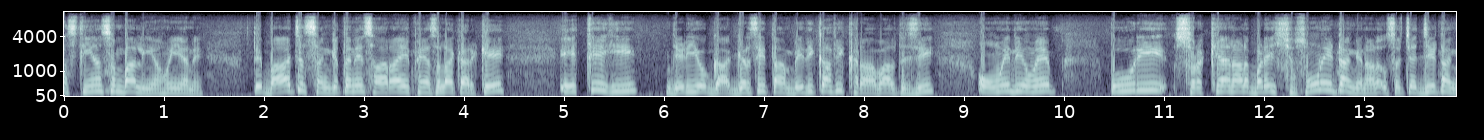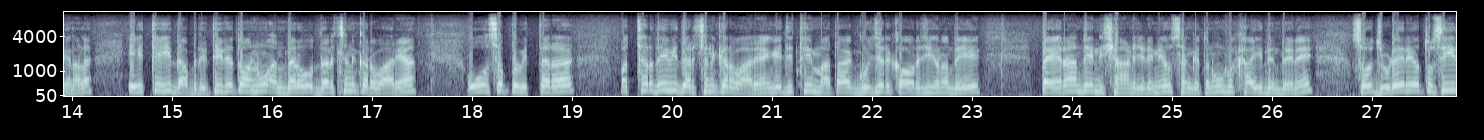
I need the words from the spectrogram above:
ਅਸਥੀਆਂ ਸੰਭਾਲੀਆਂ ਹੋਈਆਂ ਨੇ। ਤੇ ਬਾਅਦ ਚ ਸੰਗਤ ਨੇ ਸਾਰਾ ਇਹ ਫੈਸਲਾ ਕਰਕੇ ਇੱਥੇ ਹੀ ਜਿਹੜੀ ਉਹ ਗਾਗਰ ਸੀ, ਤਾਂਬੇ ਦੀ ਕਾਫੀ ਖਰਾਬ ਹਾਲਤ ਸੀ, ਉਵੇਂ ਦੀ ਉਵੇਂ ਪੂਰੀ ਸੁਰੱਖਿਆ ਨਾਲ, ਬੜੇ ਸੋਹਣੇ ਢੰਗ ਨਾਲ ਸੁਚੱਜੇ ਢੰਗ ਨਾਲ ਇੱਥੇ ਹੀ ਦੱਬ ਦਿੱਤੀ ਤੇ ਤੁਹਾਨੂੰ ਅੰਦਰ ਉਹ ਦਰਸ਼ਨ ਕਰਵਾ ਰਿਹਾ। ਉਸ ਪਵਿੱਤਰ ਪੱਥਰ ਦੇ ਵੀ ਦਰਸ਼ਨ ਕਰਵਾ ਰਹੇਗੇ, ਜਿੱਥੇ ਮਾਤਾ ਗੁਜਰ ਕੌਰ ਜੀ ਉਹਨਾਂ ਦੇ ਪੈਰਾਂ ਦੇ ਨਿਸ਼ਾਨ ਜਿਹੜੇ ਨੇ ਉਹ ਸੰਗਤ ਨੂੰ ਵਿਖਾਈ ਦਿੰਦੇ ਨੇ। ਸੋ ਜੁੜੇ ਰਹੋ ਤੁਸੀਂ।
